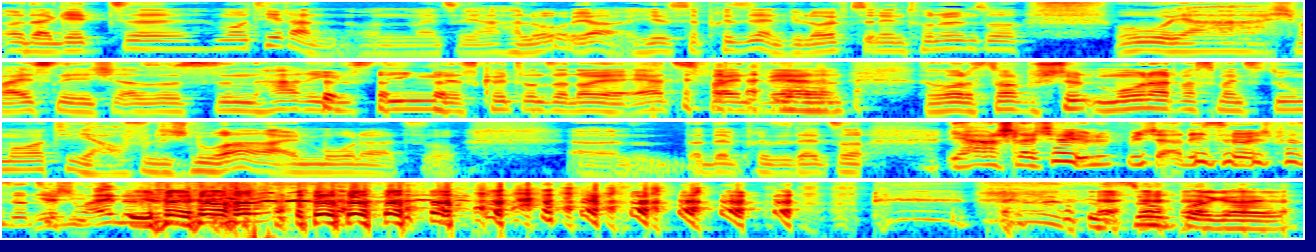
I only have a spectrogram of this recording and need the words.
und da geht äh, Morty ran und meint so, ja, hallo, ja, hier ist der Präsident. Wie läuft's in den Tunneln so? Oh ja, ich weiß nicht. Also es ist ein haariges Ding, das könnte unser neuer Erzfeind werden. So, das dauert bestimmt einen Monat. Was meinst du, Morty? Ja, hoffentlich nur einen Monat. So. Äh, dann der Präsident so, ja, Schleicher, ihr lügt mich an, ich sehe euch persönlich. Ihr Schweine! Super geil.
